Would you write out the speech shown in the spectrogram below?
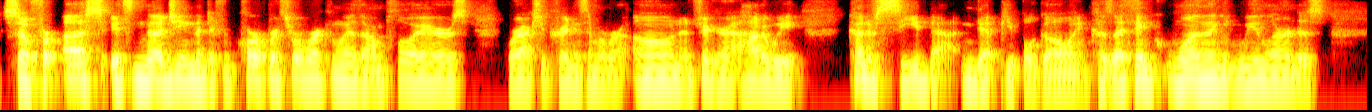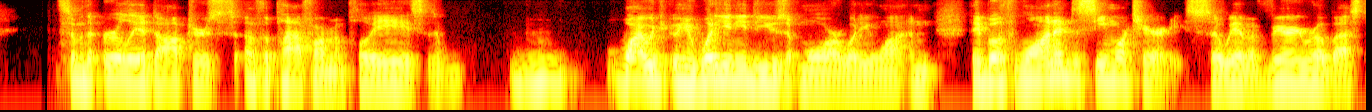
So for us, it's nudging the different corporates we're working with, our employers. We're actually creating some of our own and figuring out how do we kind of seed that and get people going. Because I think one of the things we learned is some of the early adopters of the platform employees why would you, what do you need to use it more? What do you want? And they both wanted to see more charities. So we have a very robust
